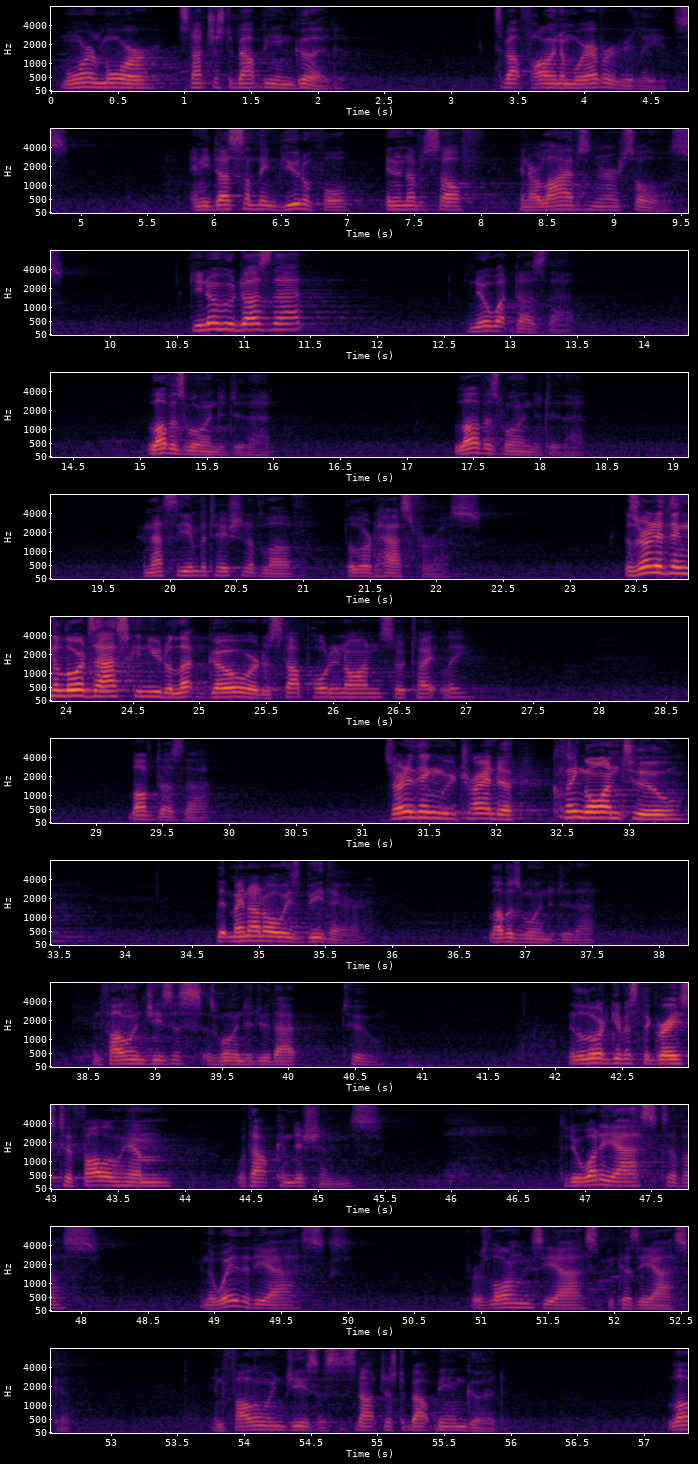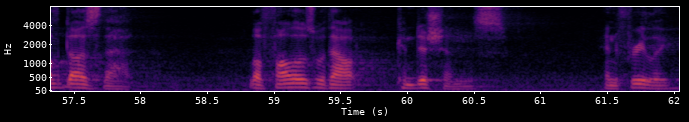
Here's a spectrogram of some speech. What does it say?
more and more, it's not just about being good, it's about following Him wherever He leads. And He does something beautiful in and of Himself in our lives and in our souls. Do you know who does that? You know what does that? Love is willing to do that. Love is willing to do that. And that's the invitation of love the Lord has for us. Is there anything the Lord's asking you to let go or to stop holding on so tightly? Love does that. Is there anything we're trying to cling on to that may not always be there? Love is willing to do that. And following Jesus is willing to do that too. May the Lord give us the grace to follow him without conditions, to do what he asks of us in the way that he asks, for as long as he asks, because he asks it in following Jesus, it's not just about being good. Love does that. Love follows without conditions and freely.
